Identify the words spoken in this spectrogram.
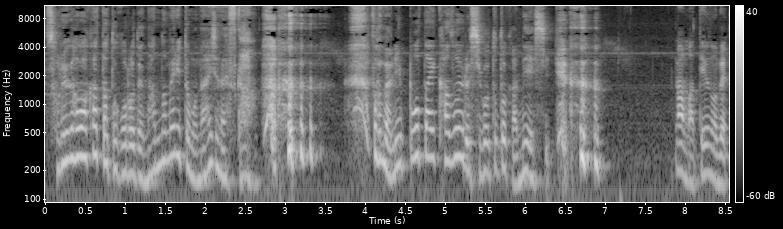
それが分かったところで何のメリットもないじゃないですか そんな立方体数える仕事とかねえし まあまあっていうので、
